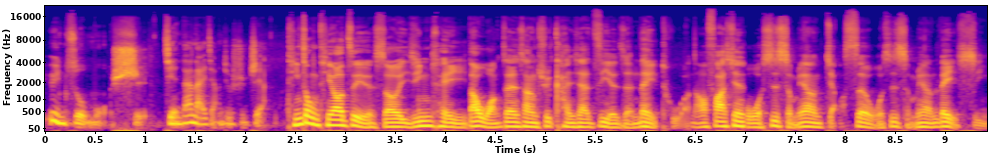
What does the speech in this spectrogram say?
运作模式。简单来讲就是这样。听众听到这里的时候，已经可以到网站上去看一下自己的人类图啊，然后发现我是什么样的角色，我是什么样的类型。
